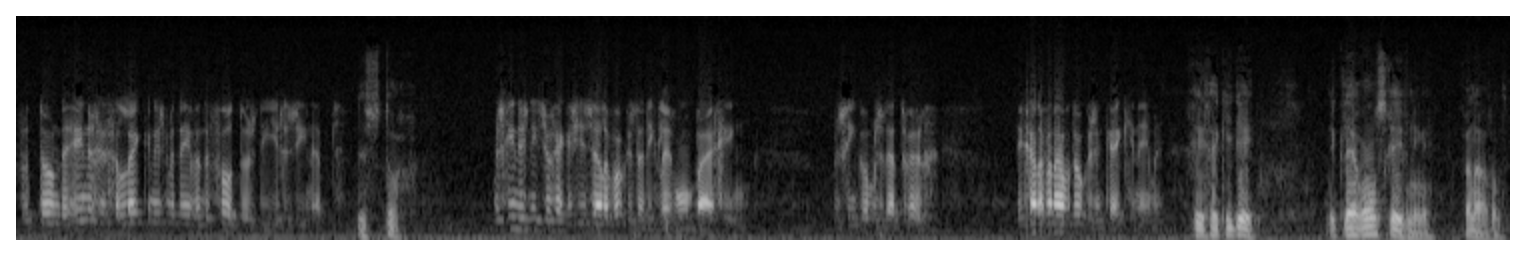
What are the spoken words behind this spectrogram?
vertoonde enige gelijkenis met een van de foto's die je gezien hebt. Dus toch. Misschien is het niet zo gek als je zelf ook eens naar die Claironbar ging. Misschien komen ze daar terug. Ik ga er vanavond ook eens een kijkje nemen. Geen gek idee. De Clairon Scheveningen. Vanavond.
